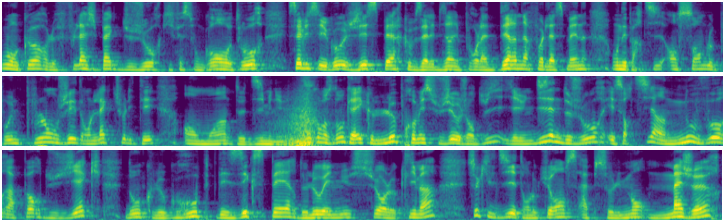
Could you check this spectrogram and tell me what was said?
ou encore le flashback du jour qui fait son grand retour. Salut c'est Hugo, j'espère que vous allez bien. Et pour la dernière fois de la semaine, on est parti ensemble pour une plongée dans l'actualité en moins de 10 minutes. On commence donc avec le premier sujet aujourd'hui. Il y a une dizaine de jours est sorti un nouveau rapport du GIEC, donc le groupe des experts de l'ONU sur le climat. Ce qu'il dit est en l'occurrence absolument majeur.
